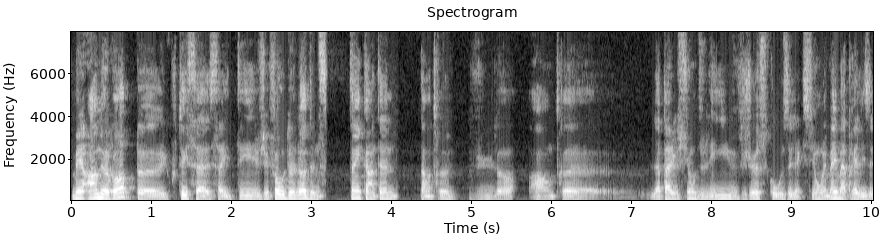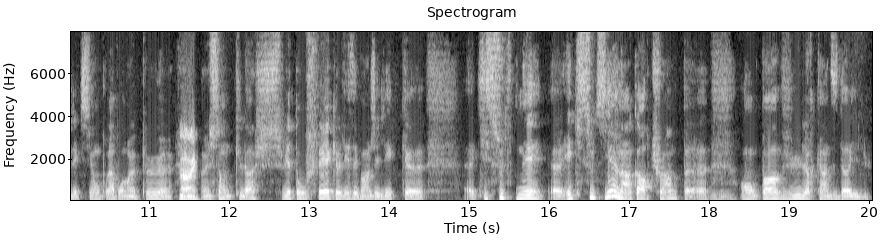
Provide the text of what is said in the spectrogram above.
Mais en Europe, euh, écoutez, ça, ça, a été, j'ai fait au-delà d'une cinquantaine d'entrevues là entre euh, l'apparition du livre jusqu'aux élections et même après les élections pour avoir un peu un, son de cloche suite au fait que les évangéliques qui soutenaient et qui soutiennent encore Trump mm-hmm. ont pas vu leur candidat élu.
